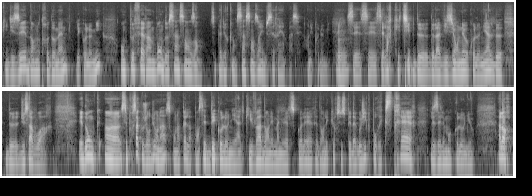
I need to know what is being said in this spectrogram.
qui disait, dans notre domaine, l'économie, on peut faire un bond de 500 ans. C'est-à-dire qu'en 500 ans, il ne s'est rien passé en économie. Mhm. C'est- l'archétype de, de la vision néocoloniale de, de- du savoir. Et donc, euh, c'est pour ça qu'aujourd'hui, on a ce qu'on appelle la pensée décoloniale, qui va dans les manuels scolaires et dans les cursus pédagogiques pour extraire les éléments coloniaux. Alors,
